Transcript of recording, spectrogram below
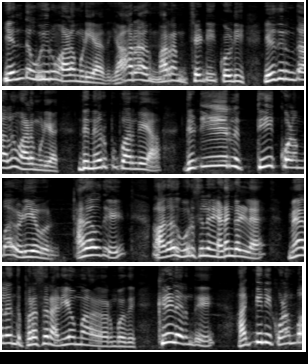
எந்த உயிரும் வாழ முடியாது. யாராவது மரம் செடி கொடி எது இருந்தாலும் வாழ முடியாது. இந்த நெருப்பு பாருங்கய்யா திடீர்னு தீக்குழம்பாக வெளியே வருது. அதாவது அதாவது ஒரு சில இடங்களில் மேலேருந்து ப்ரெஷர் அதிகமாக வரும்போது கீழே இருந்து அக்னி குழம்பா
